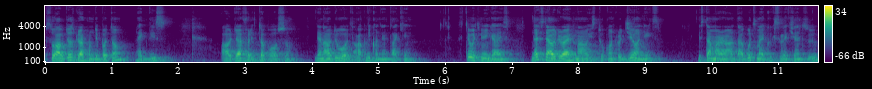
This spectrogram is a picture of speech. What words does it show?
So I'll just drag from the bottom like this. I'll drag for the top also. Then I'll do what? I'll click on enter key. Stay with me guys. Next thing I'll do right now is to control J on it. This time around, I'll go to my quick selection tool.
